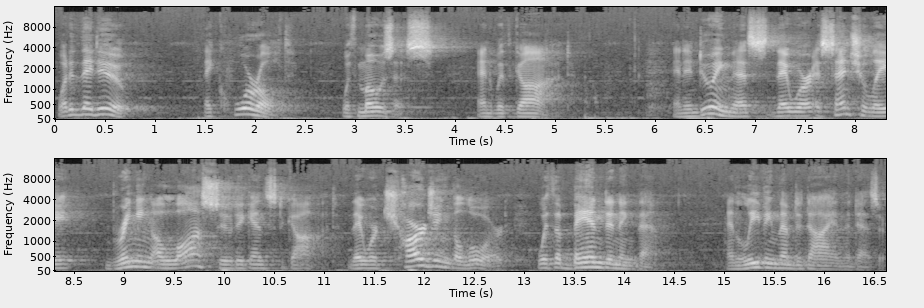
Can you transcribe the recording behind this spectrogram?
what did they do? They quarreled with Moses and with God. And in doing this, they were essentially bringing a lawsuit against God. They were charging the Lord with abandoning them and leaving them to die in the desert.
